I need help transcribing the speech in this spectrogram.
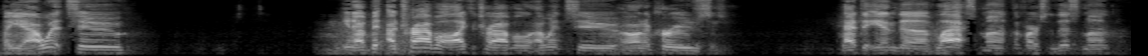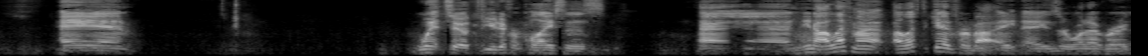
but yeah, I went to, you know, I, I travel. I like to travel. I went to on a cruise at the end of last month, the first of this month, and went to a few different places. And, you know, I left my, I left the kid for about eight days or whatever. And,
